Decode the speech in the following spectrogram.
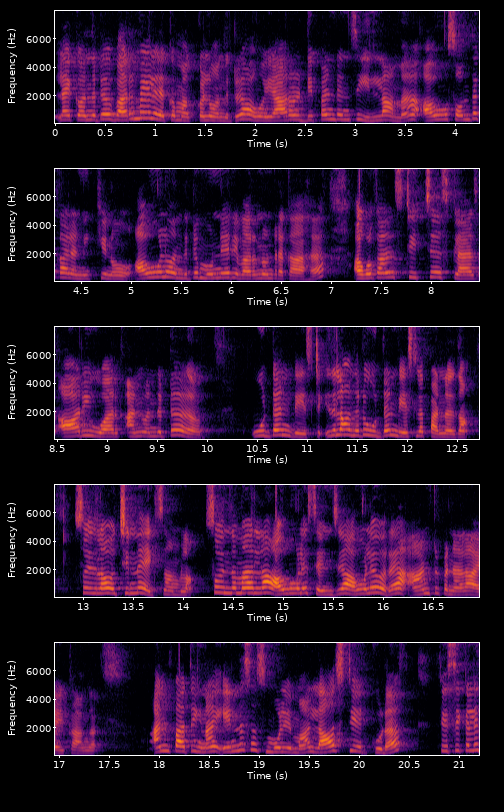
லைக் வந்துட்டு வறுமையில் இருக்க மக்களும் வந்துட்டு அவங்க யாரோட டிபெண்டன்சி இல்லாமல் அவங்க சொந்த காலில் நிற்கணும் அவங்களும் வந்துட்டு முன்னேறி வரணுன்றக்காக அவங்களுக்கான stitches class aari work and வந்துட்டு உட்டன் வேஸ்ட் இதெல்லாம் வந்துட்டு உட்டன் வேஸ்ட்டில் பண்ணது தான் ஸோ இதெல்லாம் ஒரு சின்ன எக்ஸாம்பிளாம் ஸோ இந்த மாதிரிலாம் அவங்களே செஞ்சு அவங்களே ஒரு ஆண்டர்பிரினராக ஆயிருக்காங்க. அண்ட் பார்த்தீங்கன்னா என்எஸ்எஸ் மூலியமாக லாஸ்ட் இயர் கூட ஃபிசிக்கலி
